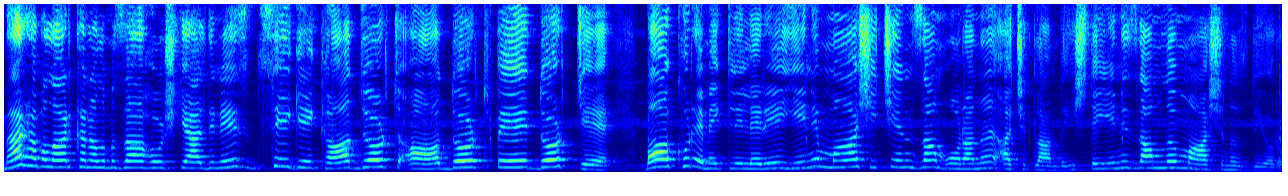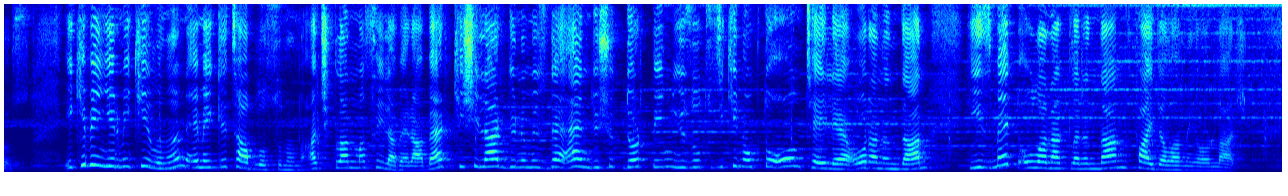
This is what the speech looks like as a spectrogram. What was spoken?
Merhabalar kanalımıza hoş geldiniz. SGK 4A, 4B, 4C Bağkur emeklileri yeni maaş için zam oranı açıklandı. İşte yeni zamlı maaşınız diyoruz. 2022 yılının emekli tablosunun açıklanmasıyla beraber kişiler günümüzde en düşük 4132.10 TL oranından hizmet olanaklarından faydalanıyorlar.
